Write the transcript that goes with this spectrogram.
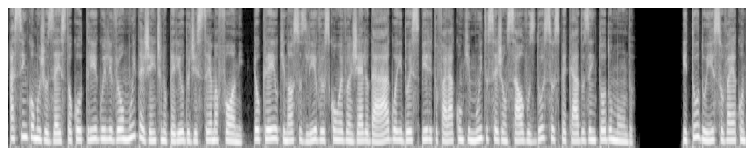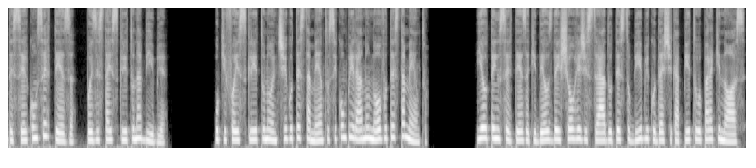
Assim como José estocou trigo e livrou muita gente no período de extrema fome, eu creio que nossos livros com o Evangelho da água e do Espírito fará com que muitos sejam salvos dos seus pecados em todo o mundo. E tudo isso vai acontecer com certeza, pois está escrito na Bíblia. O que foi escrito no Antigo Testamento se cumprirá no Novo Testamento. E eu tenho certeza que Deus deixou registrado o texto bíblico deste capítulo para que nós,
